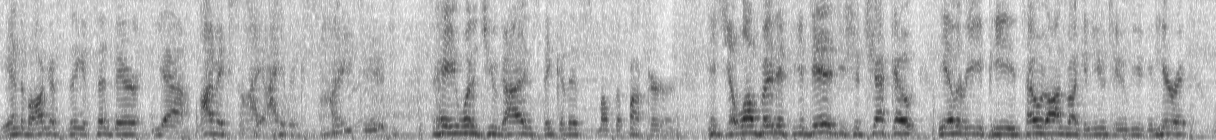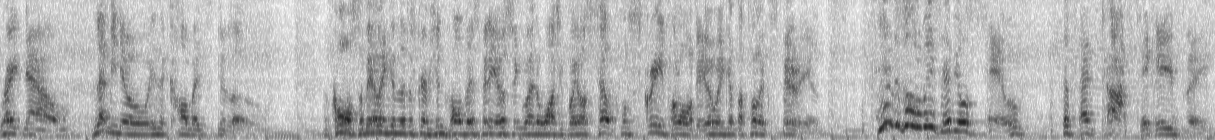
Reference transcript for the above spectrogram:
The end of August, I think it said there. Yeah, I'm excited. I am excited. So, hey, what did you guys think of this motherfucker? Did you love it? If you did, you should check out the other EP. It's out on fucking YouTube. You can hear it right now. Let me know in the comments below. Of course, there'll be a link in the description for this video so you can go ahead and watch it for yourself full screen for audio and get the full experience. And as always, have yourself a fantastic evening.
